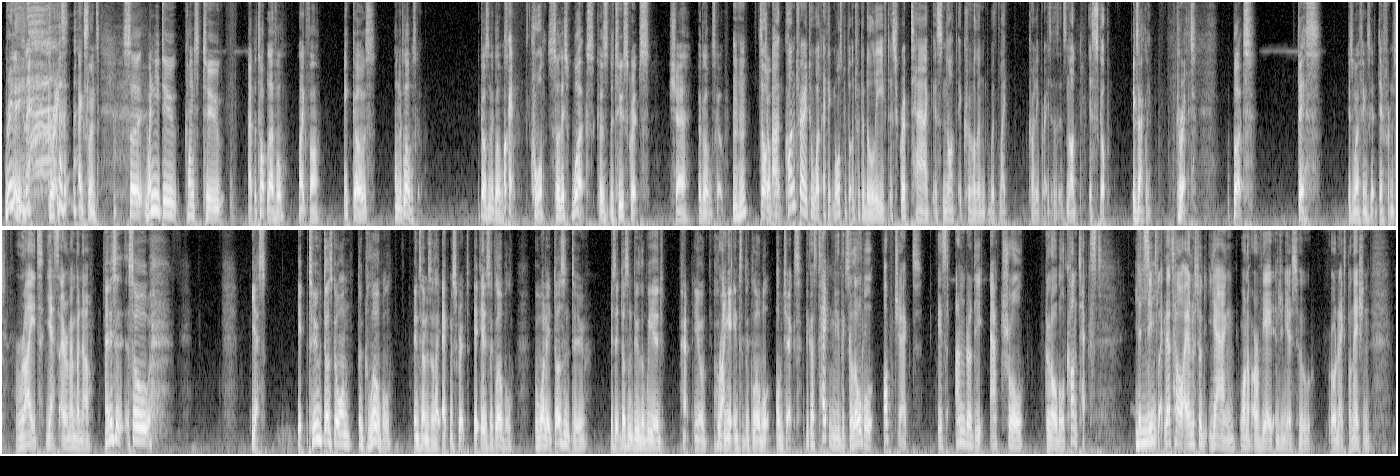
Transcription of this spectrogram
Really? Great. Excellent. So when you do const 2 at the top level, like var, it goes on the global scope. It goes on the global Okay. scope. OK, cool. So this works because the two scripts share a global scope. So, Job uh, contrary to what I think most people on Twitter believed, a script tag is not equivalent with like curly braces. It's not a scope. Exactly. Correct. But this is where things get different. Right. Yes, I remember now. And this is so. Yes, it too does go on the global in terms of like ECMAScript. It is a global, but what it doesn't do is it doesn't do the weird, you know, hooking Right. it into the global object. Because technically, the global object is under the actual global context. It seems like that's how I understood Yang, one of our V8 engineers who wrote an explanation.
